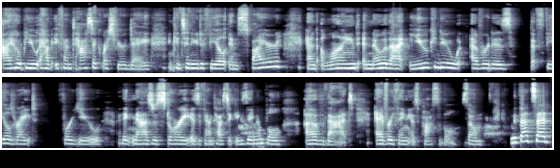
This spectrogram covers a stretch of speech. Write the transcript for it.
I hope you have a fantastic rest of your day and continue to feel inspired and aligned, and know that you can do whatever it is that feels right for you. I think Naz's story is a fantastic example of that. Everything is possible. So, with that said,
